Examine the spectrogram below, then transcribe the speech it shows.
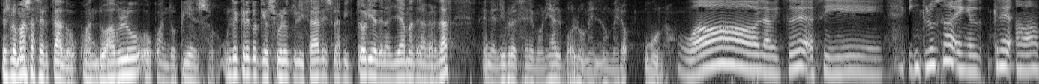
es lo más acertado cuando hablo o cuando pienso. Un decreto que suelo utilizar es la victoria de la llama de la verdad en el libro de ceremonial, volumen número uno. ¡Wow! La victoria, sí. Incluso en el. Ah,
